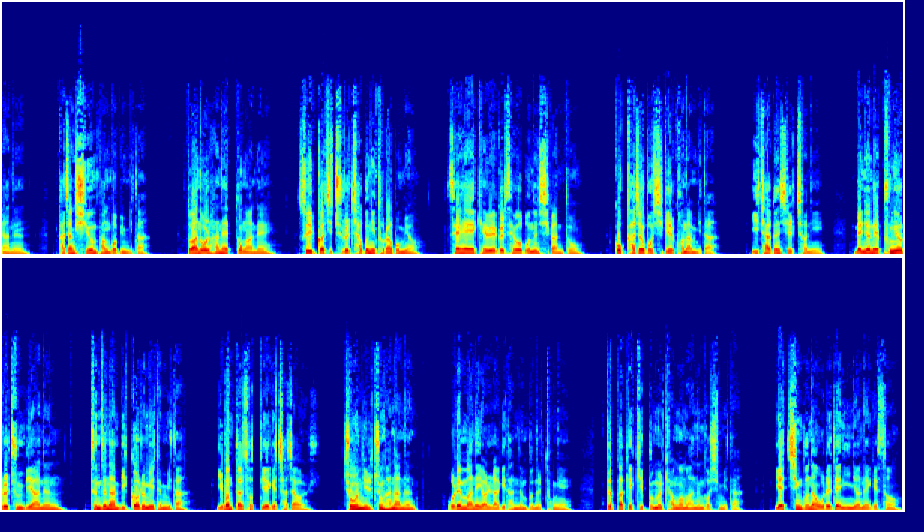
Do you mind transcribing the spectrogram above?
하는 가장 쉬운 방법입니다. 또한 올 한 해 동안의 수입과 지출을 차분히 돌아보며 새해의 계획을 세워보는 시간도 꼭 가져보시길 권합니다. 이 작은 실천이 내년의 풍요를 준비하는 든든한 밑거름이 됩니다. 이번 달 소띠에게 찾아올 좋은 일 중 하나는 오랜만에 연락이 닿는 분을 통해 뜻밖의 기쁨을 경험하는 것입니다. 옛 친구나 오래된 인연에게서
